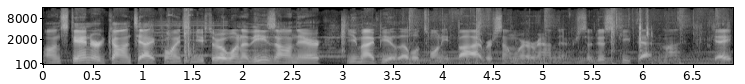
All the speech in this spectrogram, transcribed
on standard contact points and you throw one of these on there, you might be at level 25 or somewhere around there. So just keep that in mind, okay?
